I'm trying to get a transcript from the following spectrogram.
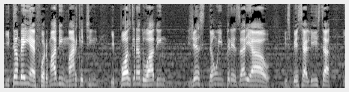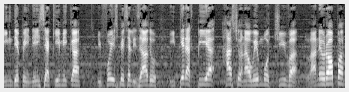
E também é formado em marketing e pós-graduado em gestão empresarial, especialista em dependência química e foi especializado em terapia racional emotiva lá na Europa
